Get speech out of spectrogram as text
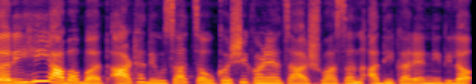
तरीही याबाबत आठ दिवसात चौकशी करण्याचं आश्वासन अधिकाऱ्यांनी दिलं.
